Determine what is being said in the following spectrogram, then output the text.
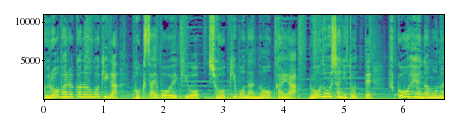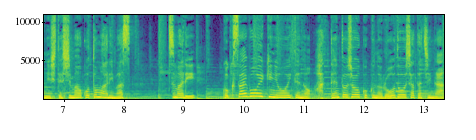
グローバル化の動きが国際貿易を小規模な農家や労働者にとって不公平なものにしてしまうこともあります。つまり国際貿易においての発展途上国の労働者たちが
